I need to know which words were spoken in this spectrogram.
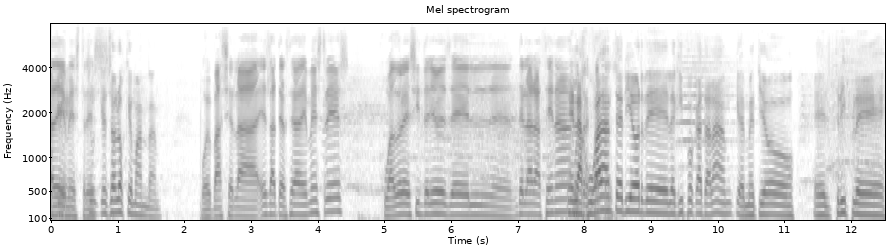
lo de que- Mestres. Que son los que mandan. Pues va a ser la, es la tercera de Mestres. Jugadores interiores del, eh, del Aracena. En la jugada faltas. anterior del equipo catalán, que metió el triple,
